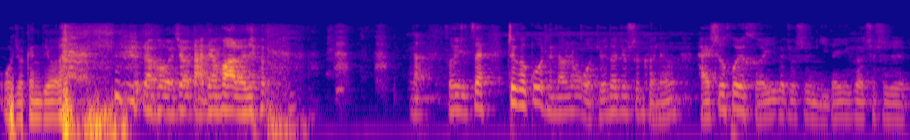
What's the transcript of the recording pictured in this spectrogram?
我就跟丢了，然后我就要打电话了，就。那所以在这个过程当中，我觉得就是可能还是会和一个就是你的一个就是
